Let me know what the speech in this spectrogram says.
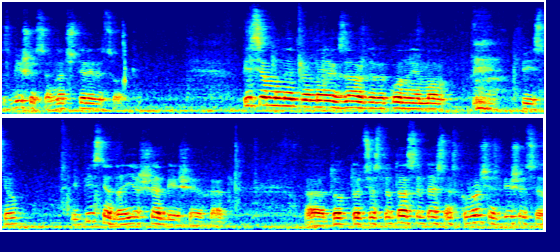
збільшується на 4%. Після молитви ми, як завжди, виконуємо пісню, і пісня дає ще більший ефект. Е, Тобто частота сердечних скорочень збільшується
